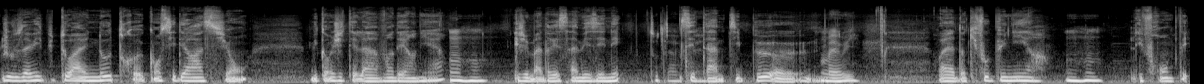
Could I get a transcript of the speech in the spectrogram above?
je vous invite plutôt à une autre considération. Mais comme j'étais là avant-dernière, Mhm. et je m'adresse à mes aînés, c'était un petit peu... euh, Ben oui. voilà, donc il faut punir, Mhm. l'effronter,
